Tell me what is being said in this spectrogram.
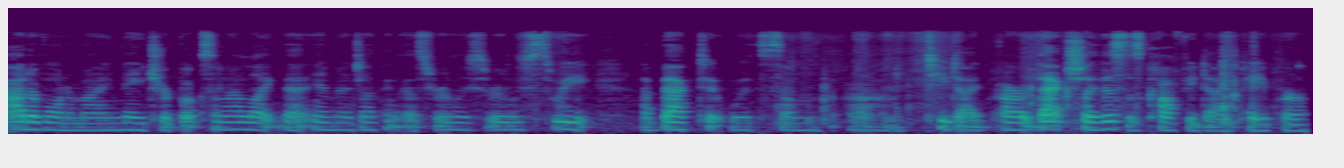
out of one of my nature books, and I like that image. I think that's really, really sweet. I backed it with some um, tea dyed, or actually this is coffee dyed paper.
